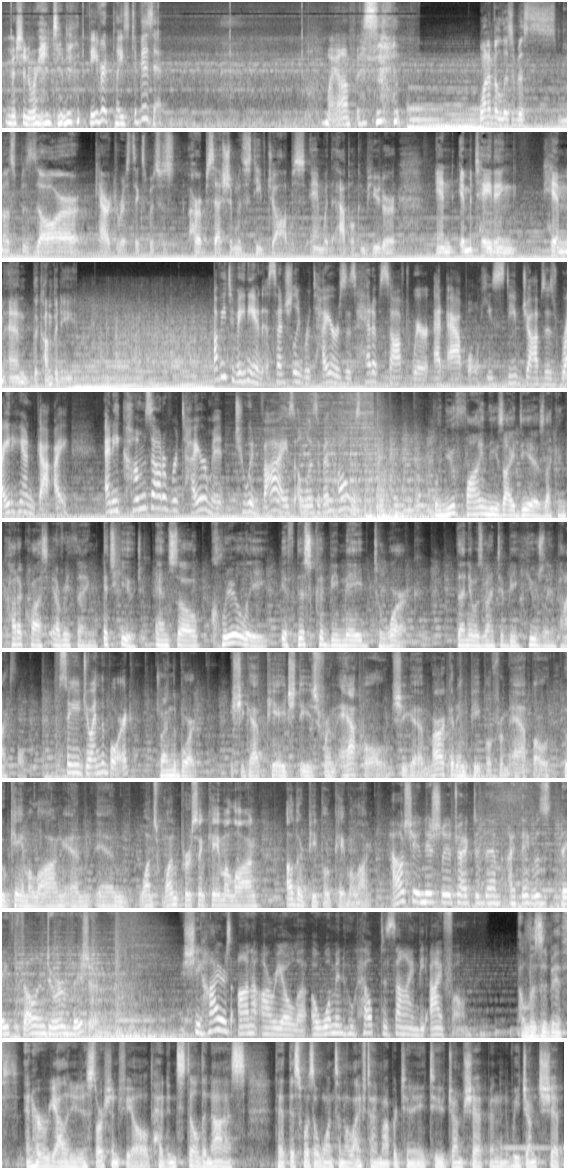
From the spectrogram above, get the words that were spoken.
Mission oriented. Favorite place to visit. My office. One of Elizabeth's most bizarre characteristics was just her obsession with Steve Jobs and with the Apple computer and imitating him and the company. Avie Tevanian essentially retires as head of software at Apple. He's Steve Jobs' right hand guy. And he comes out of retirement to advise Elizabeth Holmes. When you find these ideas that can cut across everything, it's huge. And so clearly, if this could be made to work, then it was going to be hugely impactful. So you joined the board. Joined the board. She got PhDs from Apple. She got marketing people from Apple who came along, and, and once one person came along, other people came along. How she initially attracted them, I think, was they fell into her vision. She hires Ana Arriola, a woman who helped design the iPhone. Elizabeth and her reality distortion field had instilled in us that this was a once in a lifetime opportunity to jump ship, and we jumped ship.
